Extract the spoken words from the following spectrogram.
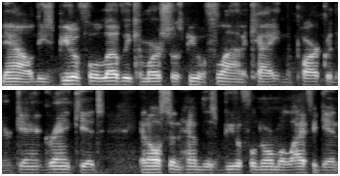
Now, these beautiful, lovely commercials, people flying a kite in the park with their grandkids, and all of a sudden have this beautiful, normal life again.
